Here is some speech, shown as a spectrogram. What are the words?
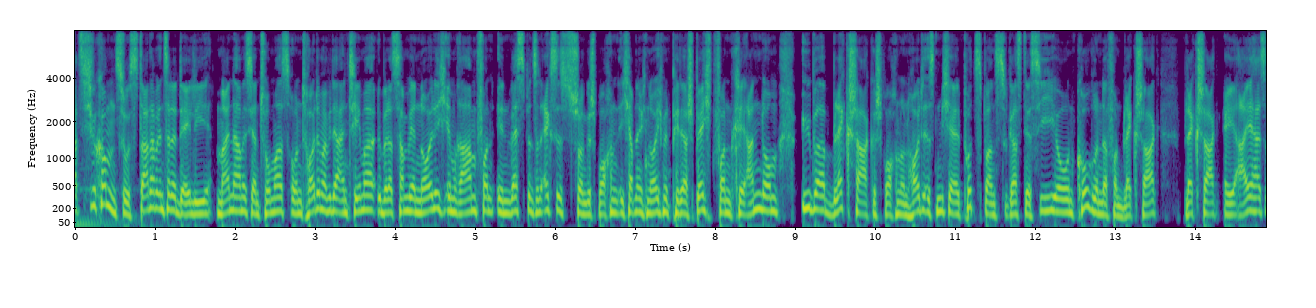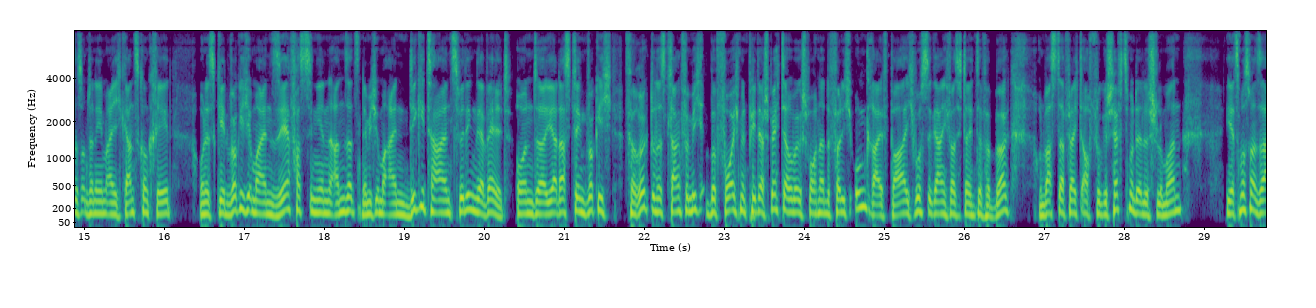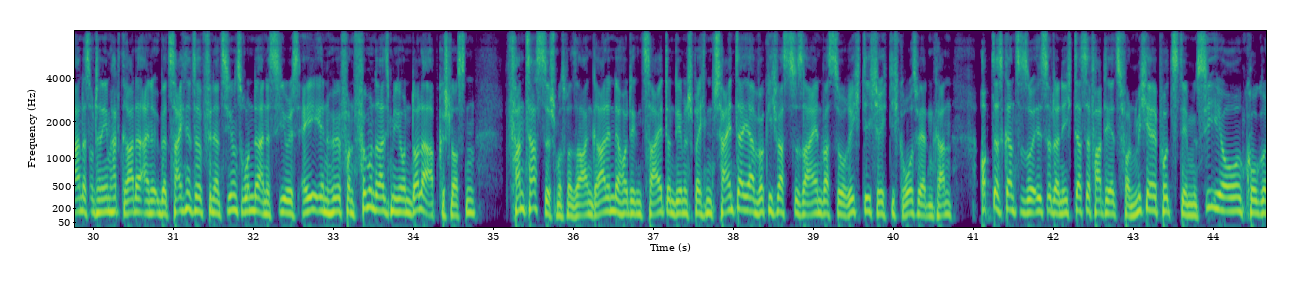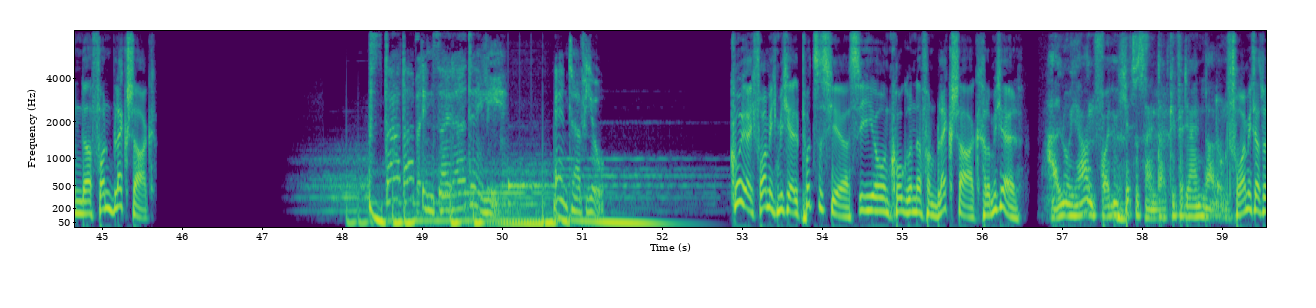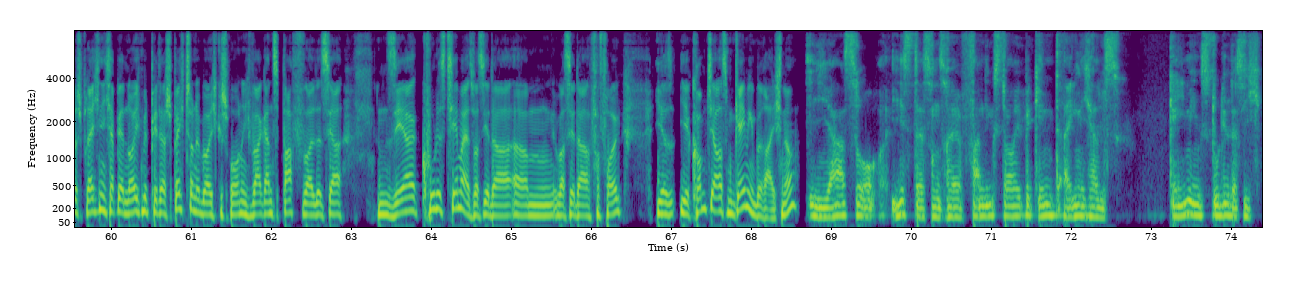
Herzlich willkommen zu Startup Insider Daily. Mein Name ist Jan Thomas und heute mal wieder ein Thema, über das haben wir neulich im Rahmen von Investments und Exits schon gesprochen. Ich habe nämlich neulich mit Peter Specht von Creandum über Black Shark gesprochen und heute ist Michael Putz bei uns zu Gast, der CEO und Co-Gründer von Black Shark. Black Shark AI heißt das Unternehmen eigentlich ganz konkret und es geht wirklich um einen sehr faszinierenden Ansatz, nämlich um einen digitalen Zwilling der Welt. Und äh, ja, das klingt wirklich verrückt und es klang für mich, bevor ich mit Peter Specht darüber gesprochen hatte, völlig ungreifbar. Ich wusste gar nicht, was sich dahinter verbirgt und was da vielleicht auch für Geschäftsmodelle schlummern. Jetzt muss man sagen, das Unternehmen hat gerade eine überzeichnete Finanzierungsrunde, eine Series A in Höhe von 35 Millionen Dollar abgeschlossen. Fantastisch, muss man sagen, gerade in der heutigen Zeit und dementsprechend scheint da ja wirklich was zu sein, was so richtig, richtig groß werden kann. Ob das Ganze so ist oder nicht, das erfahrt ihr jetzt von Michael Putz, dem CEO und Co-Gründer von Black Shark. Startup Insider Daily. Interview. Cool, ja, ich freue mich. Michael Putz ist hier, CEO und Co-Gründer von Black Shark. Hallo Michael. Hallo Jan, freut mich hier zu sein. Danke für die Einladung. Freue mich, dass wir sprechen. Ich habe ja neulich mit Peter Specht schon über euch gesprochen. Ich war ganz baff, weil das ja ein sehr cooles Thema ist, was ihr da, ähm, was ihr da verfolgt. Ihr, ihr kommt ja aus dem Gaming-Bereich, ne? Ja, so ist es. Unsere Funding-Story beginnt eigentlich als Gaming-Studio, das ich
